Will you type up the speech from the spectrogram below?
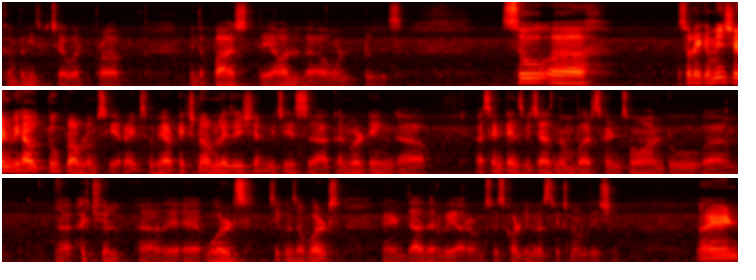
companies which are in the past they all uh, want to do this. So uh, so like i mentioned we have two problems here right? So we have text normalization which is uh, converting a sentence which has numbers and so on to um, uh, actual uh, uh, words sequence of words and the other way around. So it's called inverse text normalization. And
